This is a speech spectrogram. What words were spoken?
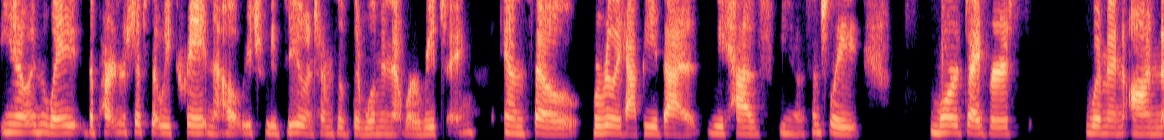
you know in the way the partnerships that we create and the outreach we do in terms of the women that we're reaching. And so we're really happy that we have, you know, essentially more diverse women on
